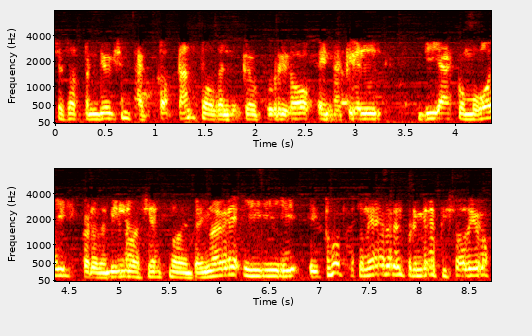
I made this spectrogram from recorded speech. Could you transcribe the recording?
se sorprendió y se impactó tanto de lo que ocurrió en aquel día como hoy, pero de 1999, y, tuve oportunidad de ver el primer episodio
